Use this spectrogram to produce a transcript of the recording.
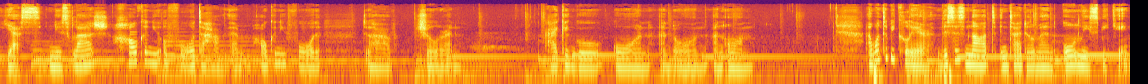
Yes, newsflash, how can you afford to have them? How can you afford to have children? I can go on and on and on. I want to be clear this is not entitlement only speaking.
